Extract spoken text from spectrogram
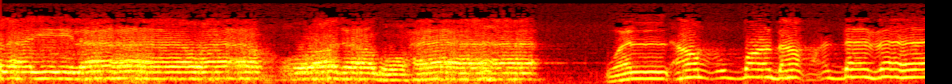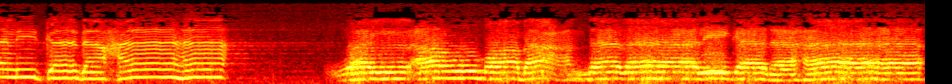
ليلها وأخرج ضحاها. والأرض بعد ذلك دحاها. والأرض بعد ذلك دحاها.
